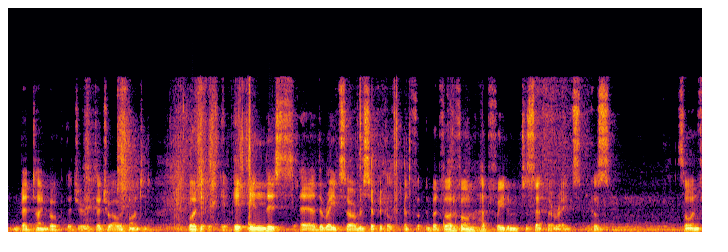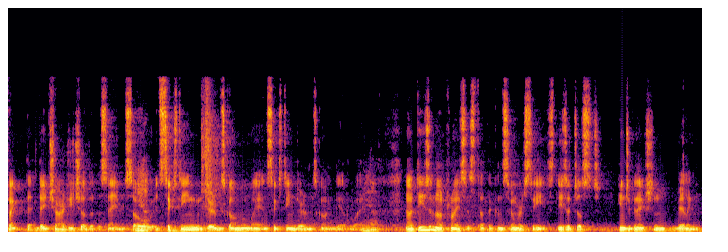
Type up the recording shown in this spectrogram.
bedtime book that you that you always wanted. But in this, uh, the rates are reciprocal. But, but Vodafone had freedom to set their rates because. So in fact, they- they charge each other the same. So Yeah. it's 16 dirhams going one way and 16 dirhams going the other way. Yeah. Now, these are not prices that the consumer sees. These are just interconnection billing.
